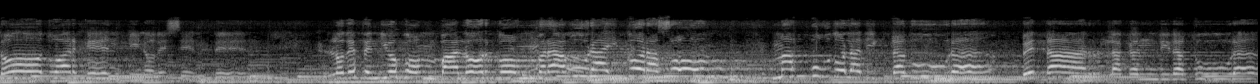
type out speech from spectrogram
todo argentino decente. Lo defendió con valor, con bravura y corazón, más pudo la dictadura vetar la candidatura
